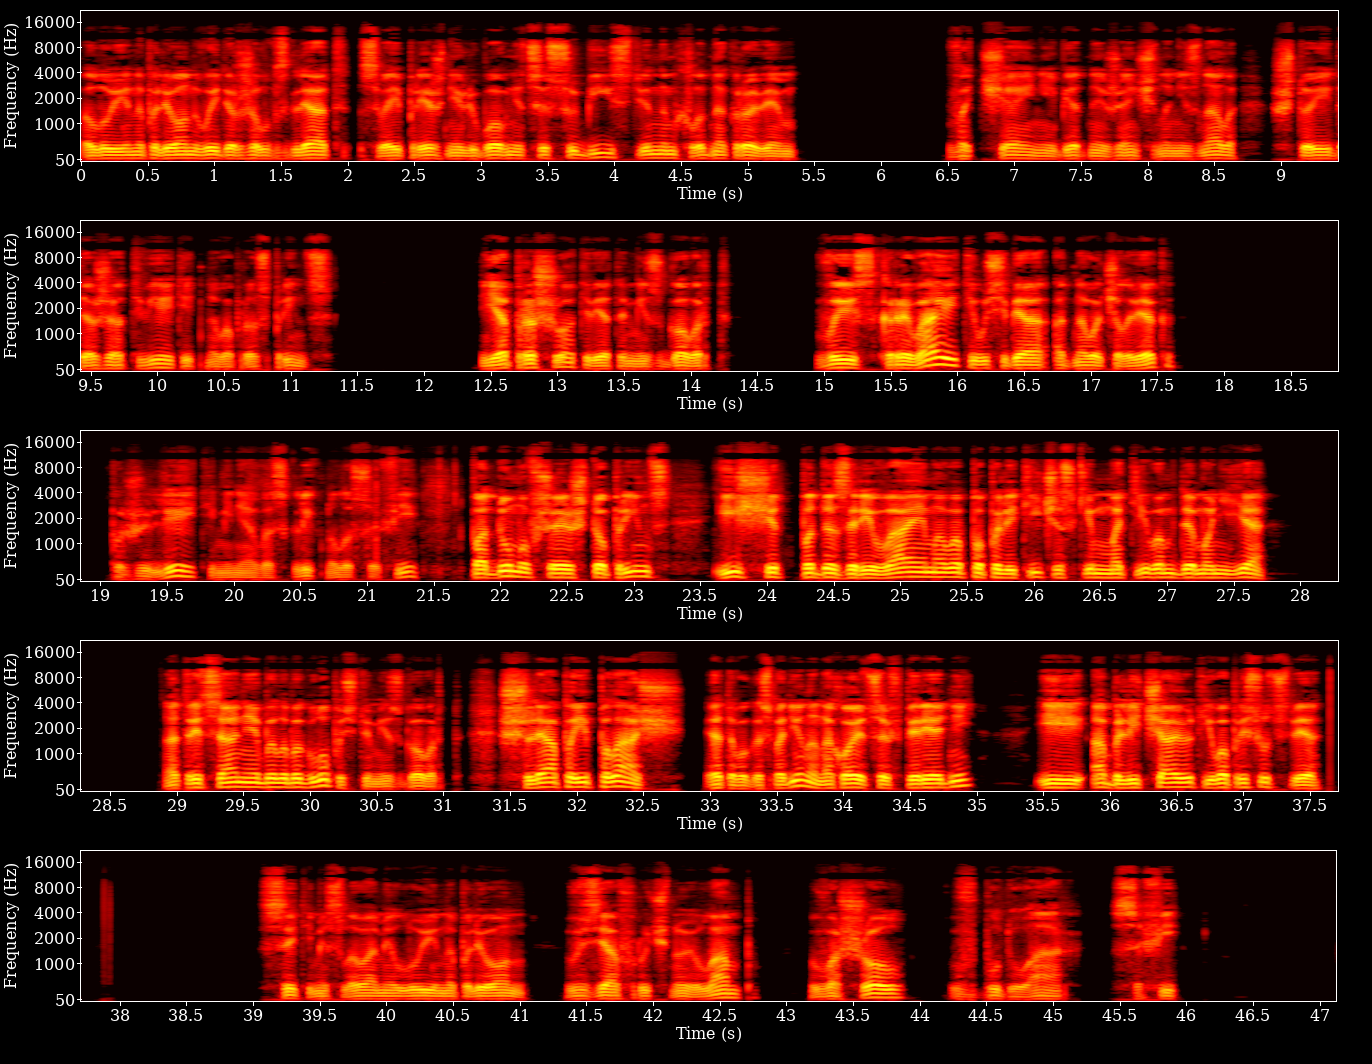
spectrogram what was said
Луи Наполеон выдержал взгляд своей прежней любовницы с убийственным хладнокровием. В отчаянии бедная женщина не знала, что ей даже ответить на вопрос принца. — Я прошу ответа, мисс Говард. Вы скрываете у себя одного человека? — Пожалейте меня, — воскликнула Софи, подумавшая, что принц ищет подозреваемого по политическим мотивам де Отрицание было бы глупостью, мисс Говард. Шляпа и плащ этого господина находятся в передней и обличают его присутствие. С этими словами Луи Наполеон, взяв ручную лампу, вошел в будуар Софи.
